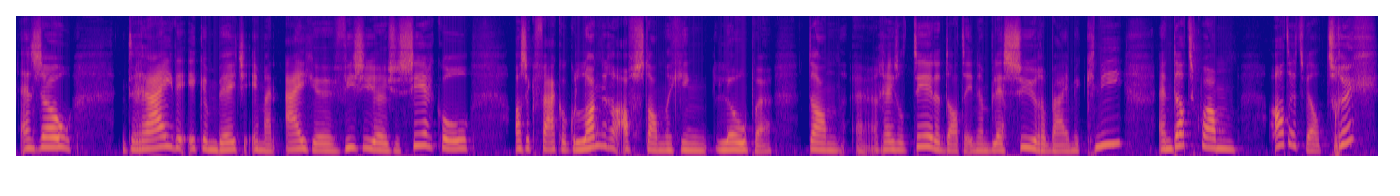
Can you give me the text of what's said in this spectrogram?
En zo draaide ik een beetje in mijn eigen visieuze cirkel. Als ik vaak ook langere afstanden ging lopen, dan uh, resulteerde dat in een blessure bij mijn knie. En dat kwam altijd wel terug.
